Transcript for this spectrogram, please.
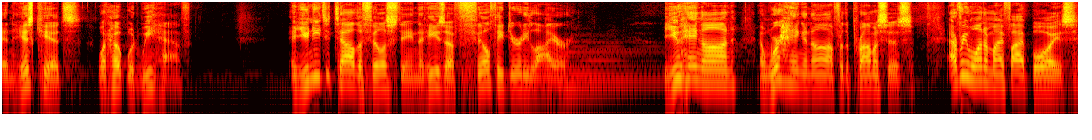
and his kids, what hope would we have? And you need to tell the Philistine that he's a filthy, dirty liar. You hang on, and we're hanging on for the promises. Every one of my five boys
